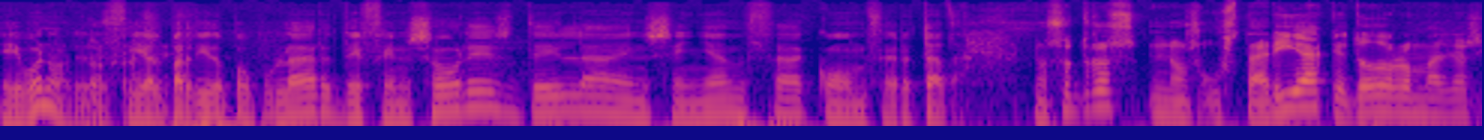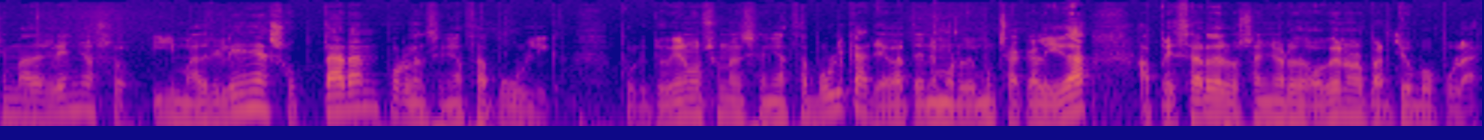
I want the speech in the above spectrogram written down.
Eh, bueno, le decía al Partido Popular, defensores de la enseñanza concertada. Nosotros nos gustaría que todos los madrileños y madrileños y madrileñas optaran por la enseñanza pública, porque tuviéramos una enseñanza pública, ya la tenemos de mucha calidad, a pesar de los años de gobierno del Partido Popular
